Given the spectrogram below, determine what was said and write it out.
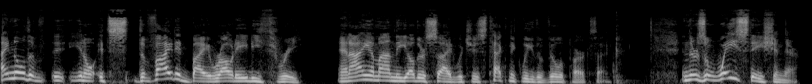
I know the, you know, it's divided by Route 83. And I am on the other side, which is technically the Villa Park side. And there's a way station there.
